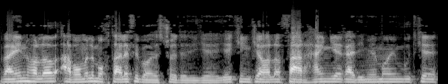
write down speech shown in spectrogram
و این حالا عوامل مختلفی باعث شده دیگه یکی اینکه حالا فرهنگ قدیمی ما این بود که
